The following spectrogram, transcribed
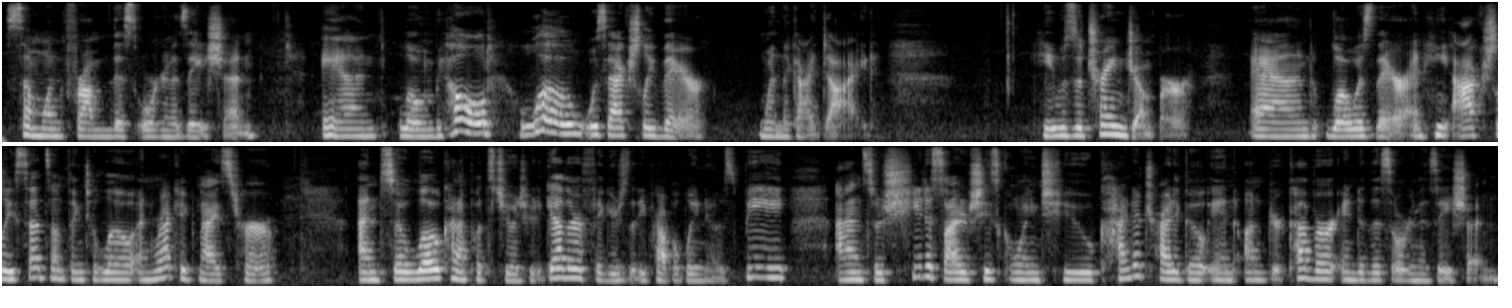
someone from this organization. And lo and behold, Lo was actually there when the guy died. He was a train jumper and Lo was there and he actually said something to Lo and recognized her. And so Lo kind of puts two and two together, figures that he probably knows Bea. And so she decided she's going to kind of try to go in undercover into this organization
